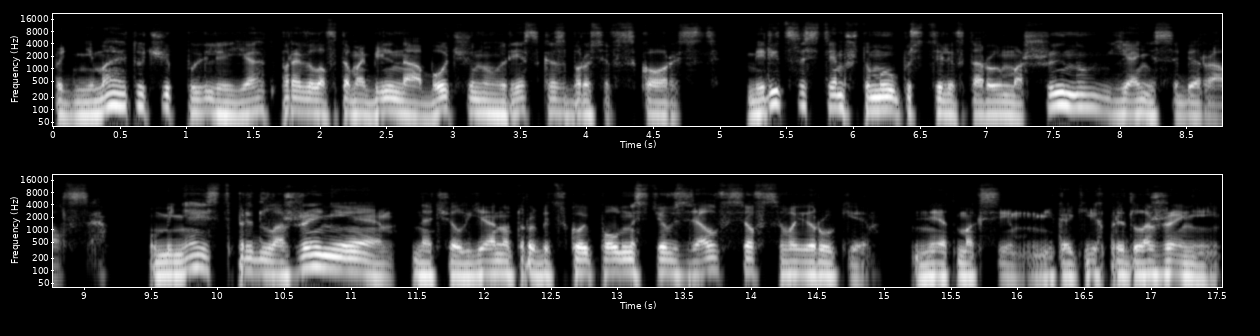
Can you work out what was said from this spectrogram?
Поднимая тучи пыли, я отправил автомобиль на обочину, резко сбросив скорость. Мириться с тем, что мы упустили вторую машину, я не собирался. «У меня есть предложение», — начал я, но Трубецкой полностью взял все в свои руки. «Нет, Максим, никаких предложений.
